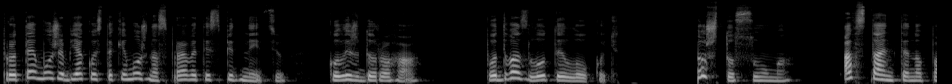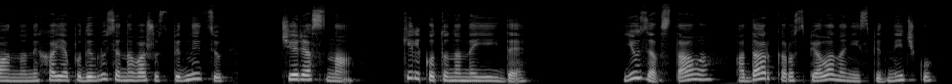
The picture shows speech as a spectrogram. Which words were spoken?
Проте, може б, якось таки можна справити спідницю, коли ж дорога. По два злоти локоть. То ж то сума. А встаньте но, панно, нехай я подивлюся на вашу спідницю чи рясна, кілько то на неї йде. Юзя встала, а Дарка розп'яла на ній спідничку,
